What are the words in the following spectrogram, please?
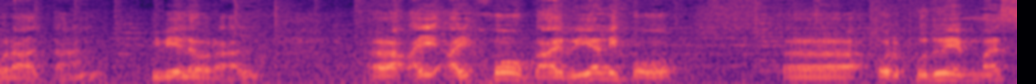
ஒரு ஆள் தான். இவையில ஒரு ஆள். I I hope I really hope ஒரு புது எம்எஸ்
